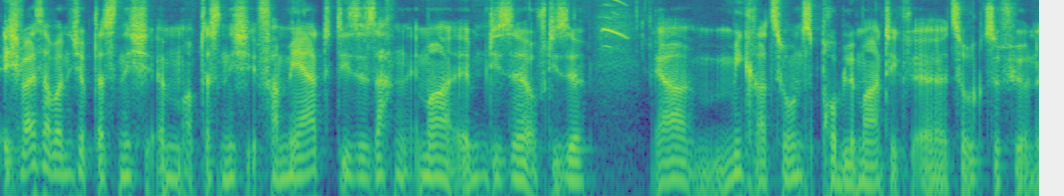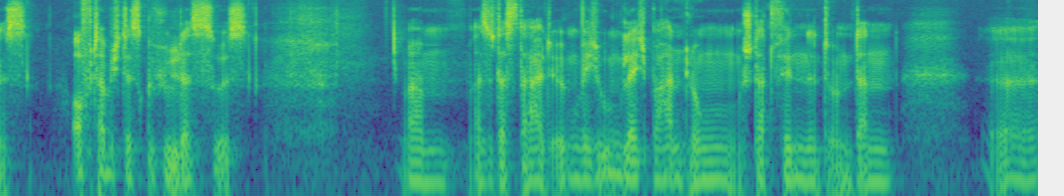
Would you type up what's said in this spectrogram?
Ich weiß aber nicht, ob das nicht, ähm, ob das nicht vermehrt diese Sachen immer eben diese, auf diese ja, Migrationsproblematik äh, zurückzuführen ist. Oft habe ich das Gefühl, dass es so ist. Ähm, also, dass da halt irgendwelche Ungleichbehandlungen stattfindet und dann äh,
